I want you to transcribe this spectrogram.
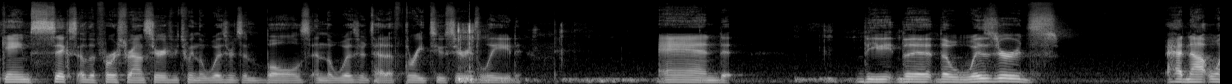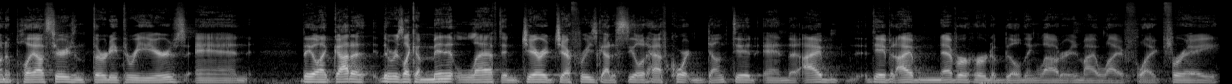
game six of the first round series between the Wizards and Bulls, and the Wizards had a 3 2 series lead. And the, the, the Wizards had not won a playoff series in 33 years, and they like got a there was like a minute left and Jared Jeffries got a steal at half court and dunked it and I David I have never heard a building louder in my life like for a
